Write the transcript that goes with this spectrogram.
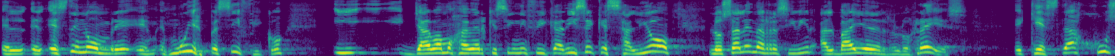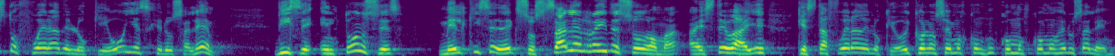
este nombre es, muy específico y, ya vamos a ver qué significa. Dice que salió, lo salen a recibir al Valle de los Reyes, eh, que está justo fuera de lo que hoy es Jerusalén. Dice, entonces Melquisedec, sale el rey de Sodoma a este valle que está fuera de lo que hoy conocemos como, Jerusalén,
